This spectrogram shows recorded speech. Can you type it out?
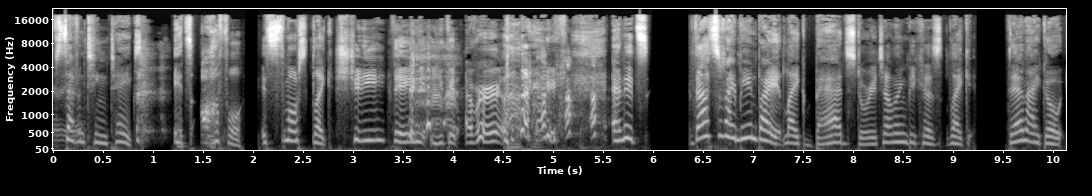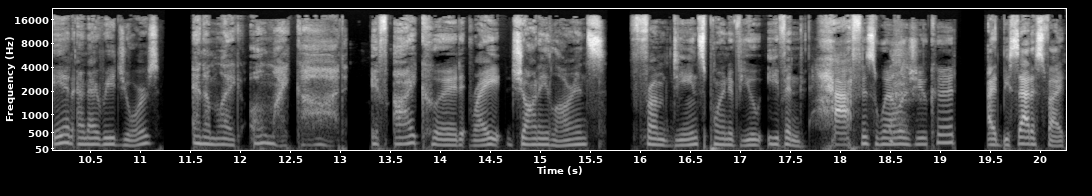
17 takes. It's awful. It's the most like shitty thing you could ever like. And it's that's what I mean by like bad storytelling because like then I go in and I read yours and I'm like, "Oh my god, if I could write Johnny Lawrence from Dean's point of view even half as well as you could, I'd be satisfied."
